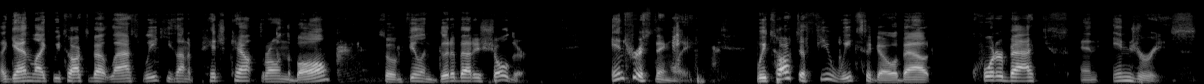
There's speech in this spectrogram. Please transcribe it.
Again, like we talked about last week, he's on a pitch count throwing the ball. So I'm feeling good about his shoulder. Interestingly, we talked a few weeks ago about quarterbacks and injuries.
